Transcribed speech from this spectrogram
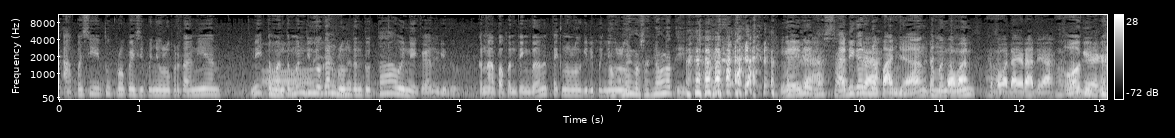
apa sih itu profesi penyuluh pertanian? Ini teman-teman juga kan belum tentu tahu ini kan gitu. Kenapa penting banget teknologi di penyuluh? nggak usah nyolot ih. Enggak ini tadi kan Udah. udah panjang Udah teman-teman. ke bawah- daerah dia Oh gitu.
